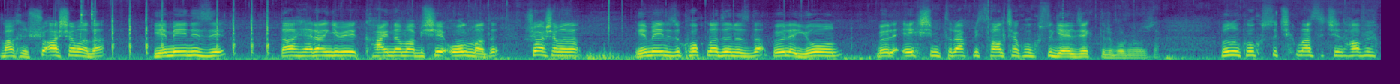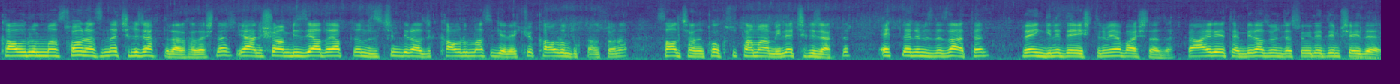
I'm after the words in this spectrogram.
Bakın şu aşamada yemeğinizi daha herhangi bir kaynama bir şey olmadı. Şu aşamada yemeğinizi kokladığınızda böyle yoğun, böyle ekşimtırak bir salça kokusu gelecektir burnunuza. Bunun kokusu çıkması için hafif kavrulma sonrasında çıkacaktır arkadaşlar. Yani şu an biz yağda yaptığımız için birazcık kavrulması gerekiyor. Kavrulduktan sonra salçanın kokusu tamamıyla çıkacaktır. Etlerimiz de zaten rengini değiştirmeye başladı. Ve ayrıca biraz önce söylediğim şeyde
